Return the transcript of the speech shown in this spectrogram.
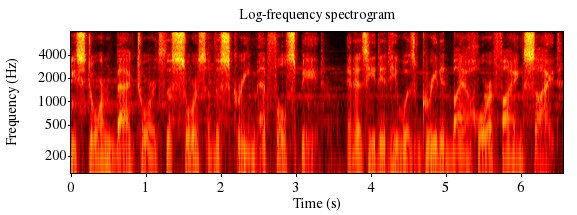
He stormed back towards the source of the scream at full speed, and as he did he was greeted by a horrifying sight.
